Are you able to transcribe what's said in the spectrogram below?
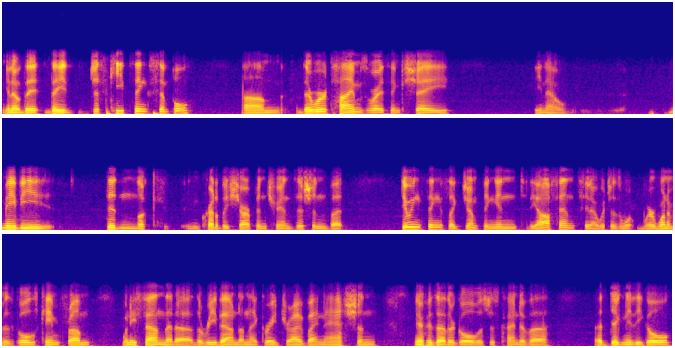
you know, they they just keep things simple um, there were times where I think Skjei, you know, maybe didn't look incredibly sharp in transition, but doing things like jumping into the offense, you know, which is wh- where one of his goals came from when he found that uh, the rebound on that great drive by Nash, and you know his other goal was just kind of a a dignity goal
